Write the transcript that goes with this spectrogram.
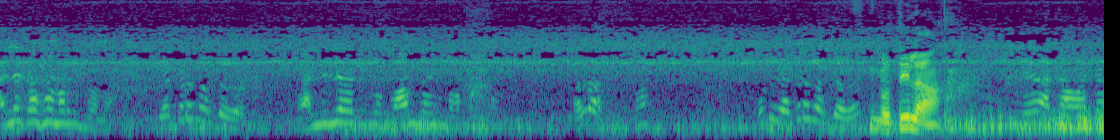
ಅಲ್ಲೇ ಕೆಲಸ ಮಾಡ್ತಿದ್ವಲ್ಲ. ಎಕಡೆ ಬರ್ತದೆ ಅಲ್ಲಿ? ಅಲ್ಲ ಹುಡುಗ ಎಕಡೆ ಬರ್ತದೆ ಗೊತ್ತಿಲ್ಲ ಇಲ್ಲಿ ಅಲ್ಲ ಅಲ್ಲೇ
